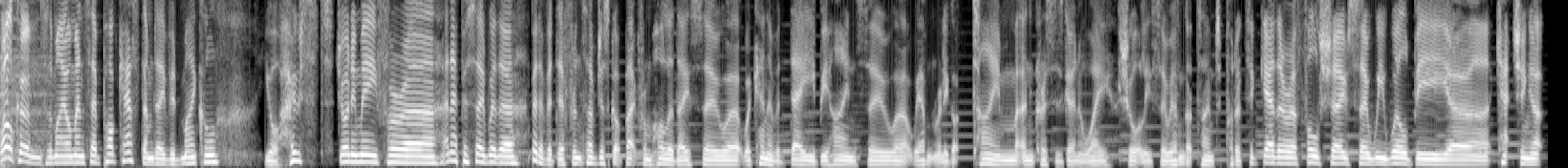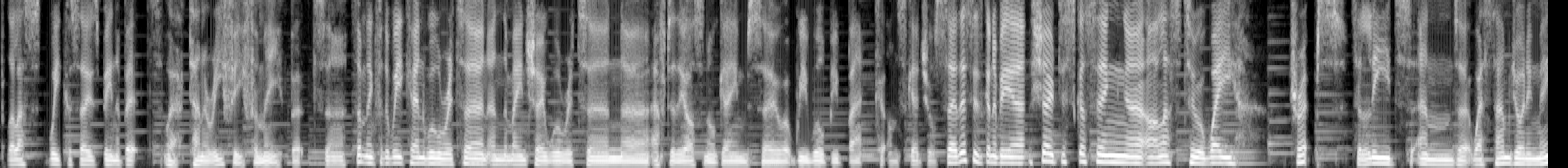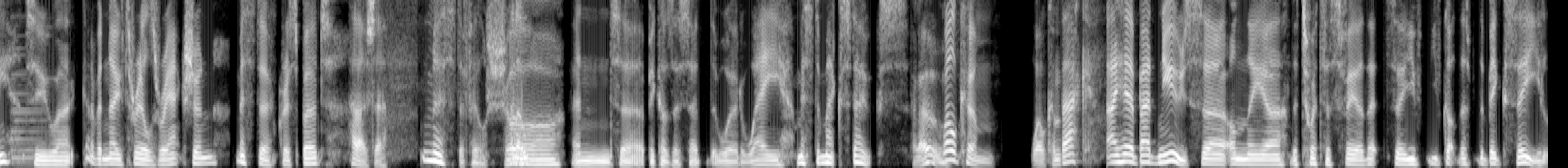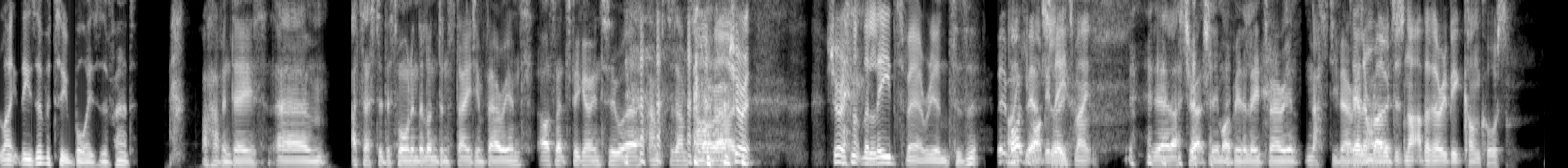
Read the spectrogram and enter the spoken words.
Welcome to the My Old Man Said podcast. I'm David Michael, your host. Joining me for uh, an episode with a bit of a difference. I've just got back from holiday, so uh, we're kind of a day behind, so uh, we haven't really got time. And Chris is going away shortly, so we haven't got time to put a, together a full show. So we will be uh, catching up. The last week or so has been a bit, well, Tenerife for me, but uh, something for the weekend will return, and the main show will return uh, after the Arsenal game. So we will be back on schedule. So this is going to be a show discussing uh, our last two away trips to Leeds and uh, West Ham. Joining me to uh, kind of a no thrills reaction, Mr. Chris Bird. Hello, sir. Mr. Phil Shaw, Hello. and uh, because I said the word away, Mr. Max Stokes. Hello. Welcome. Welcome back. I hear bad news uh, on the uh, the Twitter sphere that uh, you've you've got the the big C like these other two boys have had. I have indeed. Um, I tested this morning the London Stadium variant. I was meant to be going to uh, Amsterdam tomorrow. Sure, it, sure, it's not the Leeds variant, is it? It might be, it might be Leeds, mate. Yeah, that's true. Actually, it might be the Leeds variant. nasty variant. Elland Road does not have a very big concourse.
